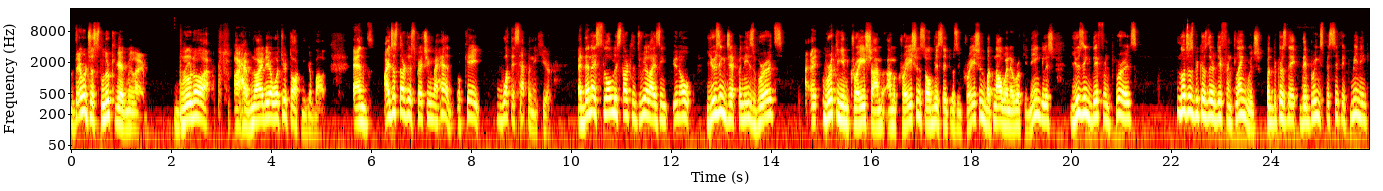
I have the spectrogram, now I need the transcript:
They were just looking at me like bruno I, I have no idea what you're talking about. And i just started scratching my head. Okay what is happening here and then i slowly started realizing you know using japanese words I, working in Croatia, I'm, I'm a Croatian, so obviously it was in Croatian, but now when I work in English, using different words, not just because they're different language, but because they, they bring specific meaning,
